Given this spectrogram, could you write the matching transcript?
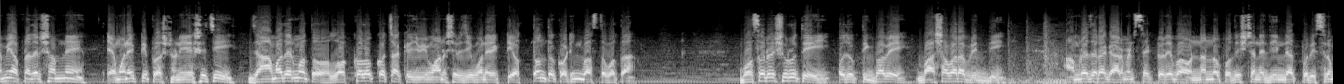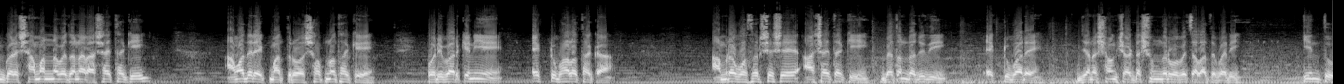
আমি আপনাদের সামনে এমন একটি প্রশ্ন নিয়ে এসেছি যা আমাদের মতো লক্ষ লক্ষ চাকরিজীবী মানুষের জীবনের একটি অত্যন্ত কঠিন বাস্তবতা। বছরের শুরুতেই অযৌক্তিকভাবে বাসা ভাড়া বৃদ্ধি। আমরা যারা গার্মেন্টস সেক্টরে বা অন্যান্য প্রতিষ্ঠানে দিনরাত পরিশ্রম করে সামান্য বেতনের আশায় থাকি, আমাদের একমাত্র স্বপ্ন থাকে পরিবারকে নিয়ে একটু ভালো থাকা। আমরা বছর শেষে আশায় থাকি বেতনটা যদি একটু বাড়ে, যেন সংসারটা সুন্দরভাবে চালাতে পারি। কিন্তু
